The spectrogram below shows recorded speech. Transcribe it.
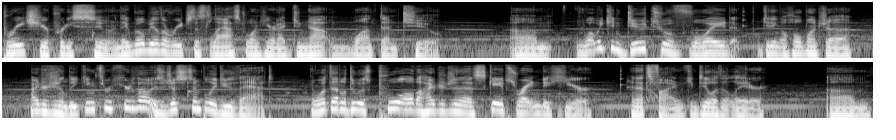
breach here pretty soon. They will be able to reach this last one here, and I do not want them to. Um, what we can do to avoid getting a whole bunch of hydrogen leaking through here though is just simply do that. And what that'll do is pool all the hydrogen that escapes right into here. And that's fine, we can deal with it later. Um,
